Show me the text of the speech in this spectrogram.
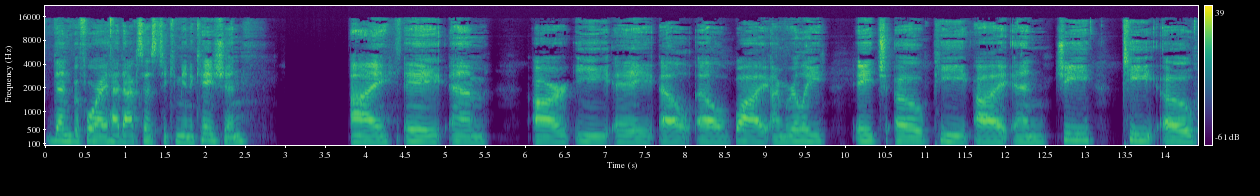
than before I had access to communication. I A M R E A L L Y. I'm really H O P I N G T O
